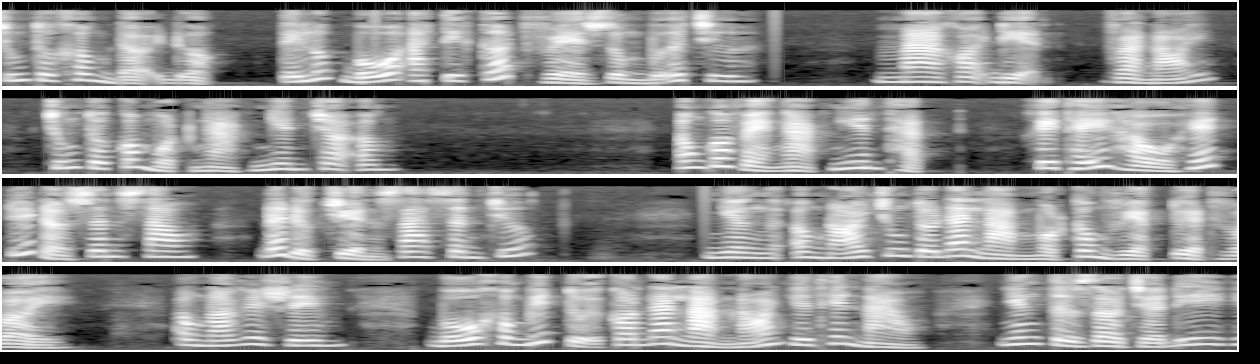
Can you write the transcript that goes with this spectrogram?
Chúng tôi không đợi được tới lúc bố Atticus về dùng bữa trưa, mà gọi điện và nói chúng tôi có một ngạc nhiên cho ông. Ông có vẻ ngạc nhiên thật khi thấy hầu hết tuyết ở sân sau đã được chuyển ra sân trước. Nhưng ông nói chúng tôi đã làm một công việc tuyệt vời. Ông nói với Jim, bố không biết tụi con đã làm nó như thế nào, nhưng từ giờ trở đi,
